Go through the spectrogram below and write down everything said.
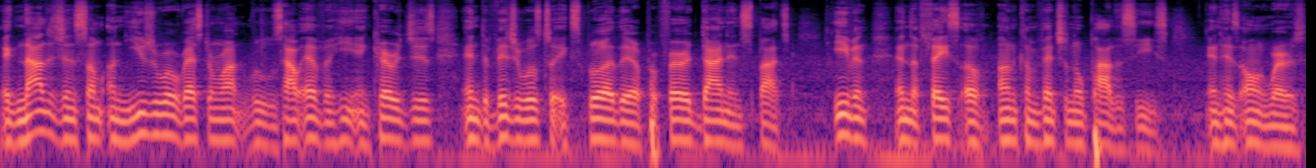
acknowledging some unusual restaurant rules. However, he encourages individuals to explore their preferred dining spots, even in the face of unconventional policies. In his own words,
